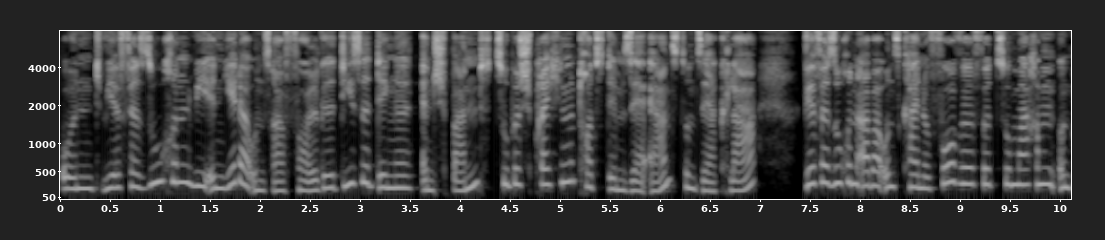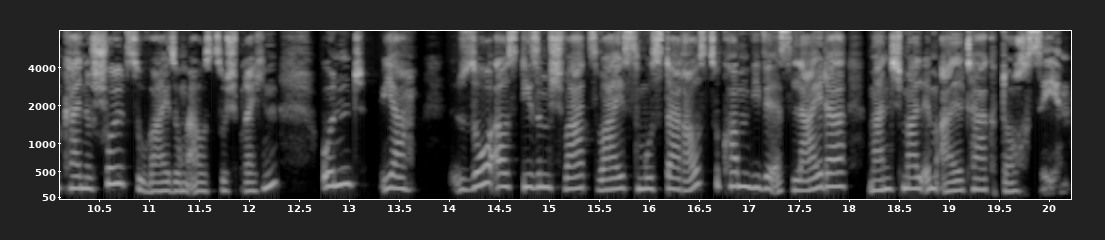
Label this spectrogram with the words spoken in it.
Und wir versuchen, wie in jeder unserer Folge, diese Dinge entspannt zu besprechen, trotzdem sehr ernst und sehr klar. Wir versuchen aber, uns keine Vorwürfe zu machen und keine Schuldzuweisung auszusprechen. Und ja, so aus diesem Schwarz-Weiß-Muster rauszukommen, wie wir es leider manchmal im Alltag doch sehen.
